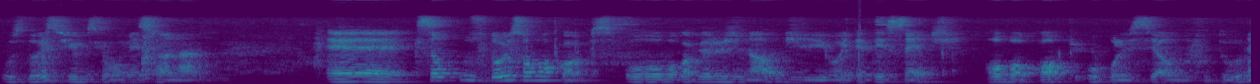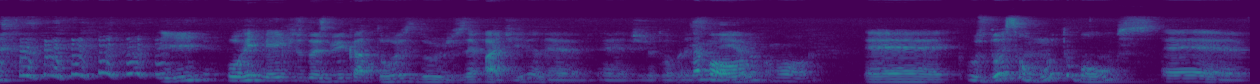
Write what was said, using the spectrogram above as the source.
os dois filmes que eu vou mencionar, é, que são os dois Robocops. O Robocop original de 87, Robocop, o policial do futuro, e o remake de 2014 do José Padilha, né, é, diretor É brasileiro. bom, é bom. É, os dois são muito bons, é,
